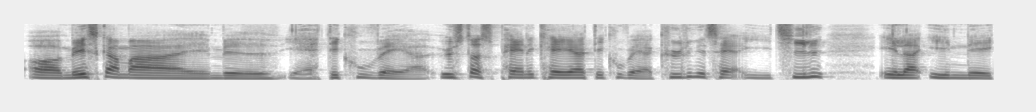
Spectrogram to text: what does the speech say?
og mesker mig øh, med, ja, det kunne være østers pandekager, det kunne være kyllingetær i chili, eller en øh,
